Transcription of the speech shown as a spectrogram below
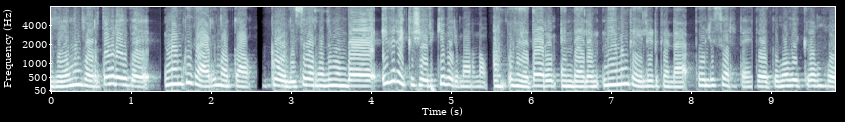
ഇവനൊന്നും പുറത്തു വിടരുത് നമുക്ക് കാര്യം നോക്കാം. പോലീസ് വരുന്നതിന് മുമ്പ് ഇവരൊക്കെ ശരിക്കും പെരുമാറണം. അപ്പൊ വേദ പറയും എന്തായാലും നിയമം കയ്യിലെടുക്കണ്ട. പോലീസ് വരട്ടെ. കേൾക്കുമ്പോ വിക്രം ഹോ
